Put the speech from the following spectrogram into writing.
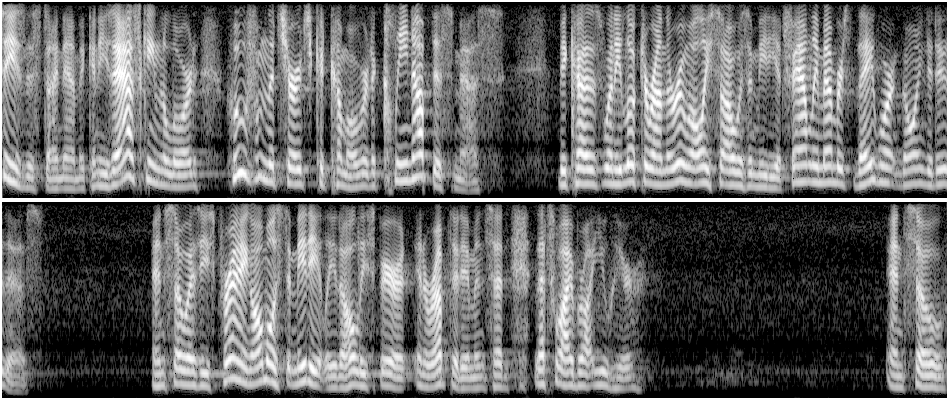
sees this dynamic, and he's asking the Lord who from the church could come over to clean up this mess. Because when he looked around the room, all he saw was immediate family members. They weren't going to do this. And so, as he's praying, almost immediately the Holy Spirit interrupted him and said, That's why I brought you here. And so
